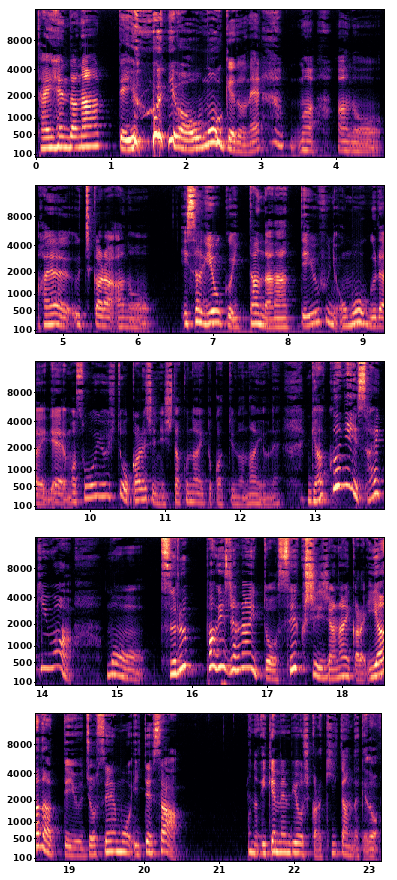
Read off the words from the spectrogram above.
大変だなっていうふうには思うけどね。まあ、あの、早いうちから、あの、潔く言ったんだなっていうふうに思うぐらいで、まあそういう人を彼氏にしたくないとかっていうのはないよね。逆に最近はもうつるっぱげじゃないとセクシーじゃないから嫌だっていう女性もいてさ、あのイケメン美容師から聞いたんだけど、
